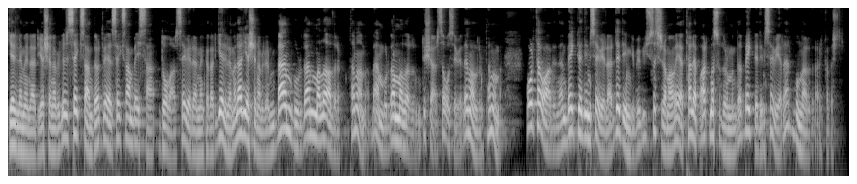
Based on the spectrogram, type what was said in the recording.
gerilemeler yaşanabilir? 84 veya 85 dolar seviyelerine kadar gerilemeler yaşanabilir. Ben buradan malı alırım. Tamam mı? Ben buradan mal alırım. Düşerse o seviyeden alırım. Tamam mı? Orta vadeden beklediğim seviyeler dediğim gibi bir sıçrama veya talep artması durumunda beklediğim seviyeler bunlardır arkadaşlar.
